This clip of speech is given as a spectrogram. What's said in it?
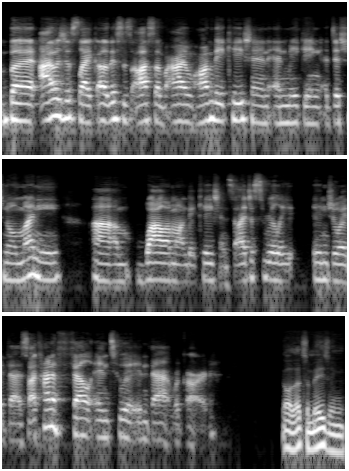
But I was just like, oh, this is awesome. I'm on vacation and making additional money um, while I'm on vacation. So I just really enjoyed that. So I kind of fell into it in that regard. Oh, that's amazing.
